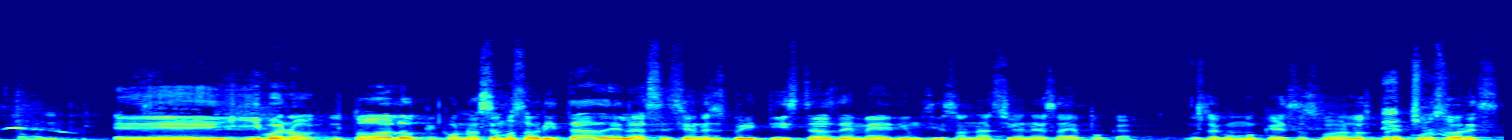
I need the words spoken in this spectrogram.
Está bonito. Eh, y bueno, todo lo que conocemos ahorita de las sesiones espiritistas de mediums y eso nació en esa época. O sea, como que esos fueron los De hecho, precursores.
